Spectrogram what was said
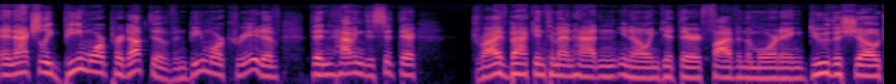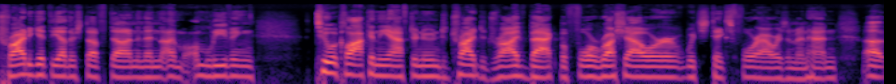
and actually be more productive and be more creative than having to sit there drive back into Manhattan, you know, and get there at five in the morning, do the show, try to get the other stuff done, and then I'm I'm leaving two o'clock in the afternoon to try to drive back before rush hour, which takes four hours in Manhattan. Uh,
